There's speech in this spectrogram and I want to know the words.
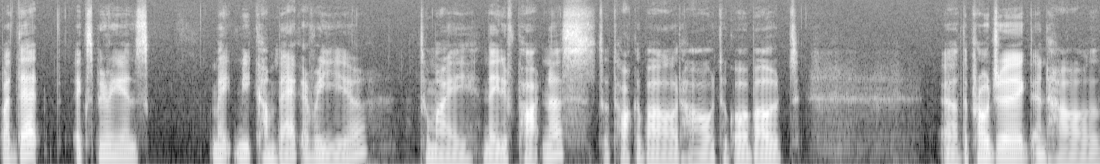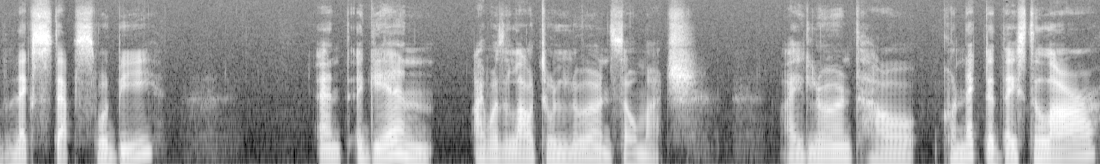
But that experience made me come back every year to my native partners to talk about how to go about uh, the project and how the next steps would be. And again, I was allowed to learn so much. I learned how connected they still are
